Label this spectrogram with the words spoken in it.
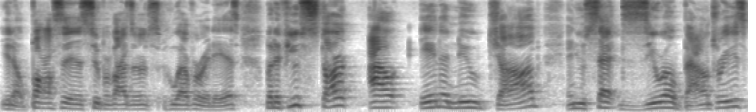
you know, bosses, supervisors, whoever it is, but if you start out in a new job and you set zero boundaries,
